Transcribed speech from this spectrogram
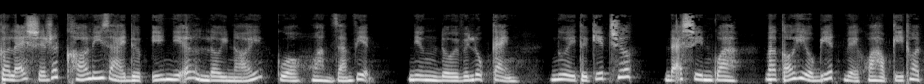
có lẽ sẽ rất khó lý giải được ý nghĩa lời nói của Hoàng giám viện, nhưng đối với Lục Cảnh, người từ kiếp trước đã xuyên qua và có hiểu biết về khoa học kỹ thuật,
